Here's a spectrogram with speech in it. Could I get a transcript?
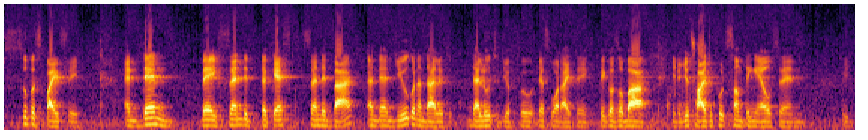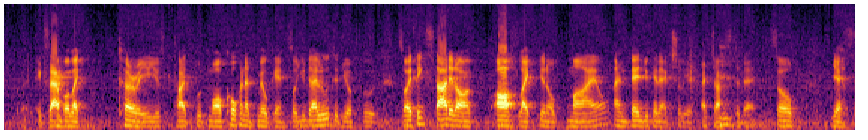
super spicy, and then they send it, the guests send it back, and then you're gonna dilute dilute your food. That's what I think because of you know you try to put something else in. Example like curry, you try to put more coconut milk in, so you diluted your food. So I think started off off like you know mild, and then you can actually adjust to that. So yes.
